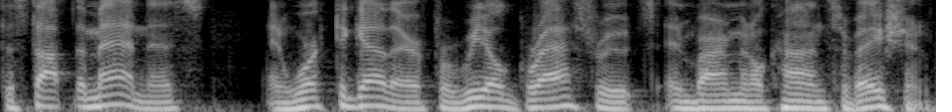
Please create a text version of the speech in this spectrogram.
to stop the madness and work together for real grassroots environmental conservation.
